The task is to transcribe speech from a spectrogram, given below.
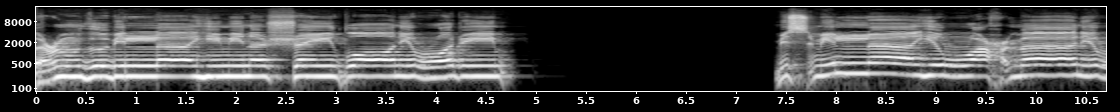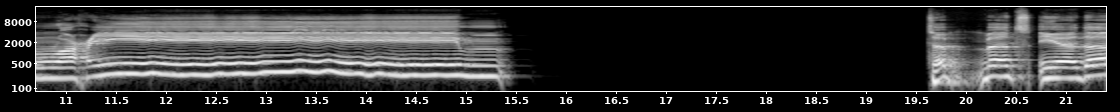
أعوذ بالله من الشيطان الرجيم. بسم الله الرحمن الرحيم. تبت يدا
